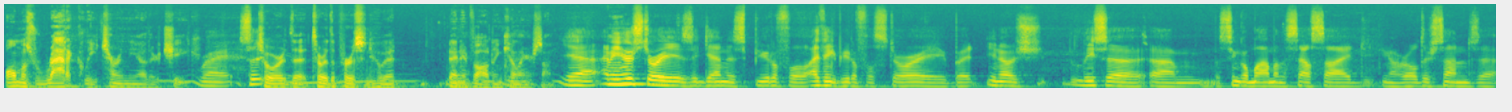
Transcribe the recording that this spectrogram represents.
almost radically turn the other cheek right so toward the toward the person who had been involved in killing her son. Yeah, I mean, her story is again this beautiful, I think, beautiful story. But you know, sh Lisa, um, a single mom on the South Side. You know, her older son's uh,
